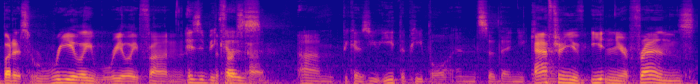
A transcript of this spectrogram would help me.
but it's really really fun. is it the first because time. Um, because you eat the people, and so then you can't, After you've eaten your friends,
